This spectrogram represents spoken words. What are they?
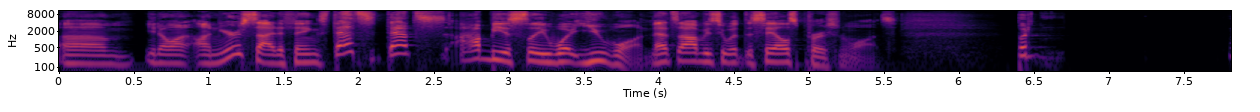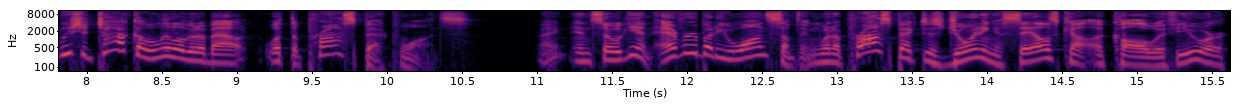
um, you know on, on your side of things that's that's obviously what you want. That's obviously what the salesperson wants. But we should talk a little bit about what the prospect wants right? And so again everybody wants something. When a prospect is joining a sales call, a call with you or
